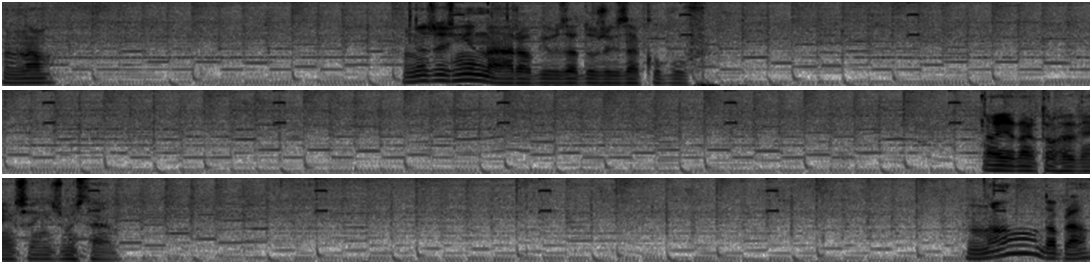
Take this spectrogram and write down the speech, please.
No. No, żeś nie narobił za dużych zakupów. A jednak trochę większe niż myślałem. No, dobra.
